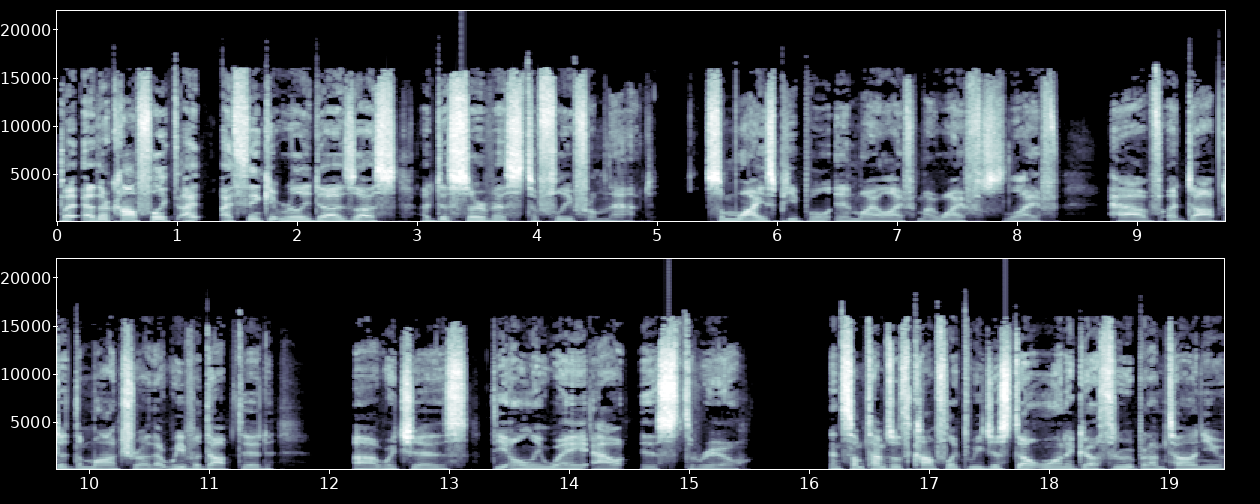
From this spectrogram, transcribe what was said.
But other conflict, I, I think it really does us a disservice to flee from that. Some wise people in my life, my wife's life, have adopted the mantra that we've adopted, uh, which is the only way out is through. And sometimes with conflict, we just don't want to go through it, but I'm telling you,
